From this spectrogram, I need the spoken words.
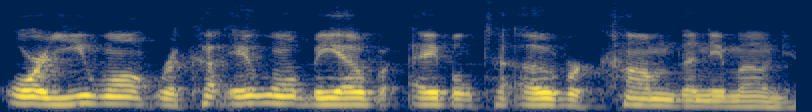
or you won't reco- it won't be able to overcome the pneumonia,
